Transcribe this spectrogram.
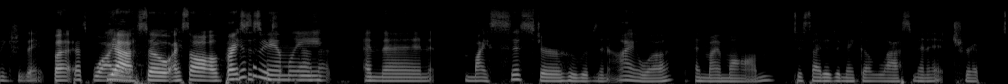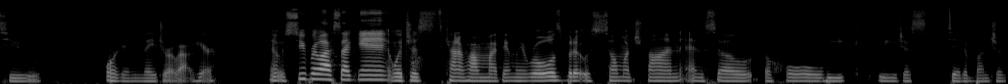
I think she's eight. But that's why. yeah, so I saw of Bryce's yeah, family, that- and then my sister, who lives in Iowa, and my mom decided to make a last minute trip to Oregon. They drove out here. And it was super last second, which ah. is kind of how my family rolls, but it was so much fun. And so the whole week we just did a bunch of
